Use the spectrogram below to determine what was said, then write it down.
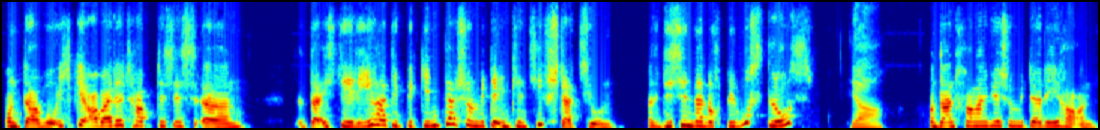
Und da, wo ich gearbeitet habe, das ist, äh, da ist die Reha, die beginnt da schon mit der Intensivstation. Also die sind da noch bewusstlos. Ja. Und dann fangen wir schon mit der Reha an.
